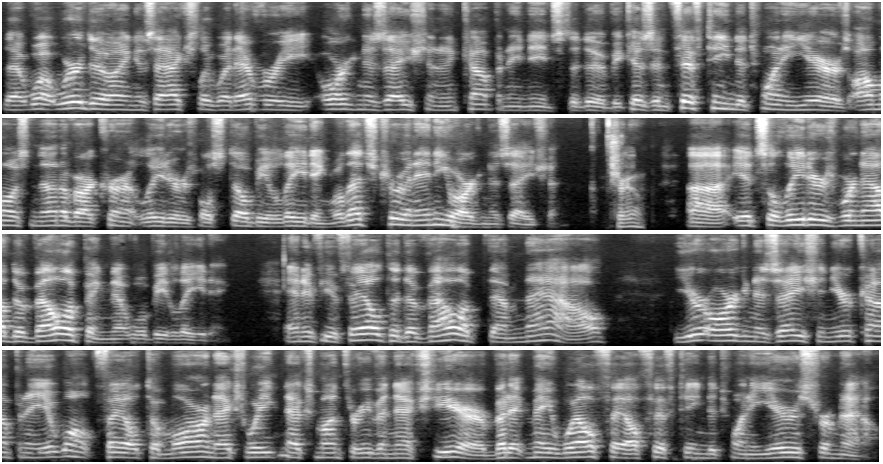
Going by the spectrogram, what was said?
that what we're doing is actually what every organization and company needs to do because in 15 to 20 years almost none of our current leaders will still be leading. Well that's true in any organization. True. Uh, it's the leaders we're now developing that will be leading. And if you fail to develop them now your organization your company it won't fail tomorrow next week next month or even next year but it may well fail 15 to 20 years from now.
